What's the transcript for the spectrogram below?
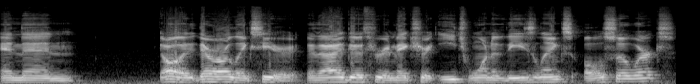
and then oh, there are links here, and I'd go through and make sure each one of these links also works.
